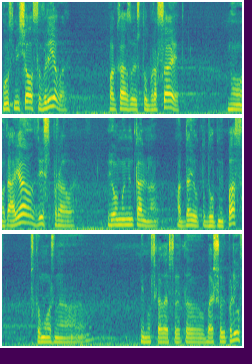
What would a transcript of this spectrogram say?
Он смещался влево, показывая, что бросает, ну, вот, а я здесь справа. И он моментально отдает удобный пас, что можно ему сказать, что это большой плюс.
